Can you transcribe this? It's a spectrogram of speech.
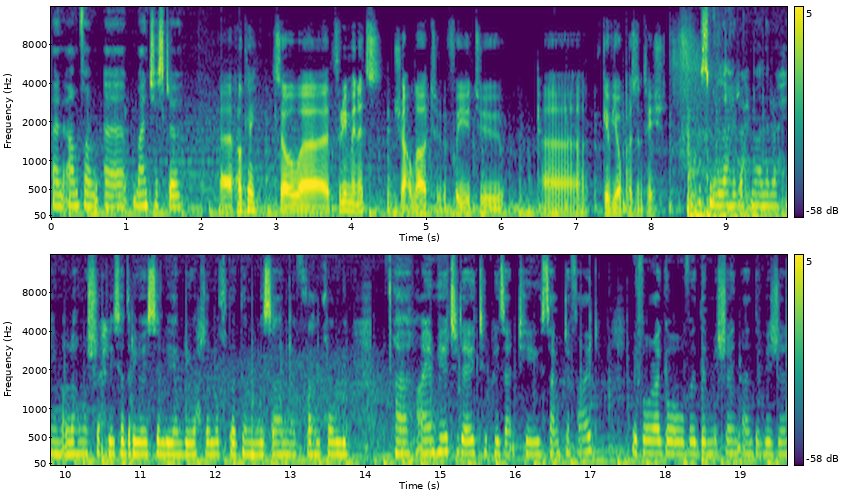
and I'm from uh, Manchester. Uh, okay, so uh, three minutes, inshallah, to, for you to uh, give your presentation. بسم الله الرحمن الرحيم اللهم اشرح لي صدري ويسر لي أمري واحلل عقدة من لساني يفقهوا قولي Uh, I am here today to present to you Sanctified. Before I go over the mission and the vision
